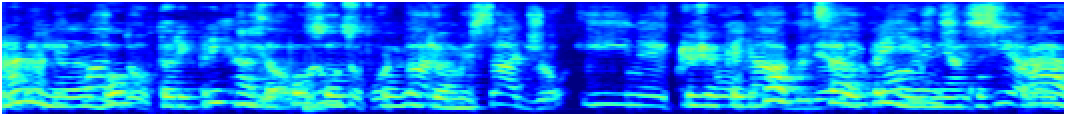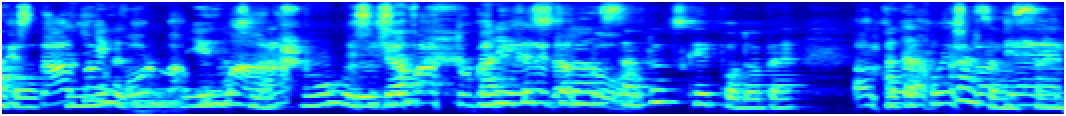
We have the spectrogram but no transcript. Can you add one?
aniel, Boh, ktorý prichádza posolstvo ľuďom. Čiže keď Boh chcel priniesť nejakú správu jednoznačnú ľuďom, manifestoval sa v ľudskej podobe. A tak ukázal sa im.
